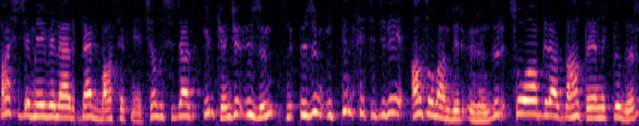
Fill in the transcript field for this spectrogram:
başlıca meyvelerden bahsetmeye çalışacağız. İlk önce üzüm. Şimdi üzüm iklim seçiciliği az olan bir üründür. Soğuğa biraz daha dayanıklıdır.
